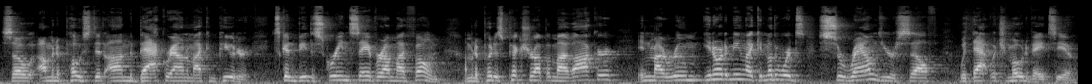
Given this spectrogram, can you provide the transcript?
So I'm going to post it on the background of my computer. It's going to be the screensaver on my phone. I'm going to put his picture up in my locker, in my room. You know what I mean? Like, in other words, surround yourself with that which motivates you.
